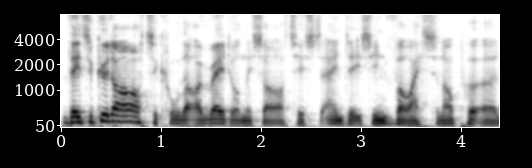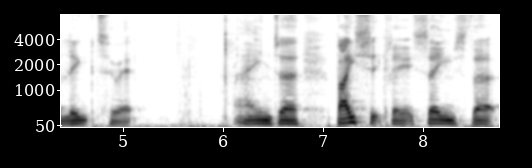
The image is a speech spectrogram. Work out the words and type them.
There's a good article that I read on this artist, and it's in Vice, and I'll put a link to it. And uh, basically, it seems that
